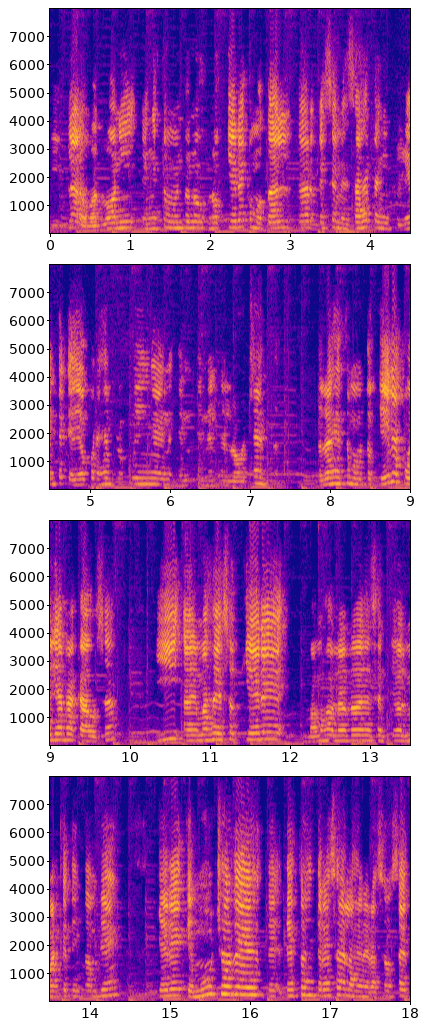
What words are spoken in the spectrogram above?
Y claro, Bad Bunny en este momento no, no, quiere como tal dar ese mensaje tan influyente que dio, por ejemplo, Queen en, en, en, los 80. Tal en este momento quiere apoyar la causa y además de eso quiere, vamos a hablar en el sentido del marketing también, quiere que muchos de, de, estos intereses de la generación Z,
